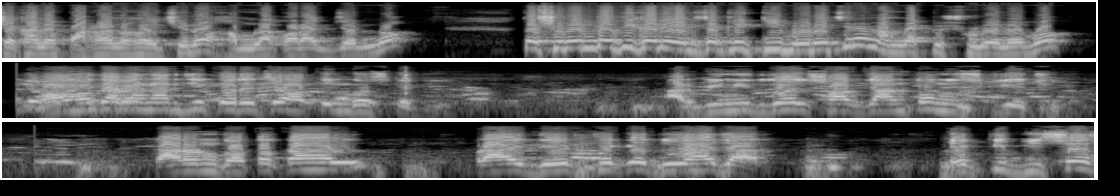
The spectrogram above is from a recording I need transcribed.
সেখানে পাঠানো হয়েছিল হামলা করার জন্য। তো শুভেন্দু অধিকারী এক্স্যাক্টলি কি বলেছিলেন আমরা একটু শুনে নেব। মমতা ব্যানার্জি করেছে অতীন ঘোষকে দিয়ে। আর বিনীত গোয়েল সব জানতো নিষ্ক্রিয় ছিল। কারণ গতকাল প্রায় দেড় থেকে দু হাজার। একটি বিশেষ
